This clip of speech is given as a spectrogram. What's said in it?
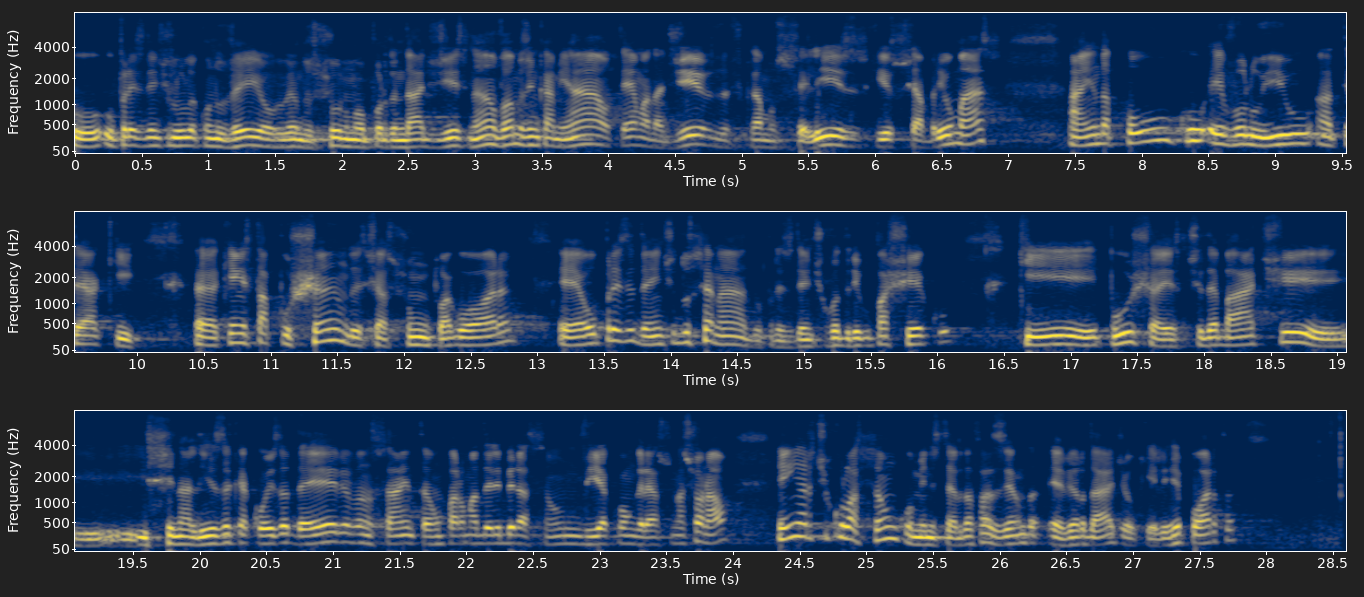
O, o, presidente Lula, quando veio ao Rio Grande do Sul, numa oportunidade, disse: não, vamos encaminhar o tema da dívida. Ficamos felizes que isso se abriu, mas ainda pouco evoluiu até aqui. É, quem está puxando esse assunto agora é o presidente do Senado, o presidente Rodrigo Pacheco, que puxa este debate e sinaliza que a coisa deve avançar, então, para uma deliberação via Congresso Nacional, em articulação com o Ministério da Fazenda, é verdade, é o que ele reporta,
